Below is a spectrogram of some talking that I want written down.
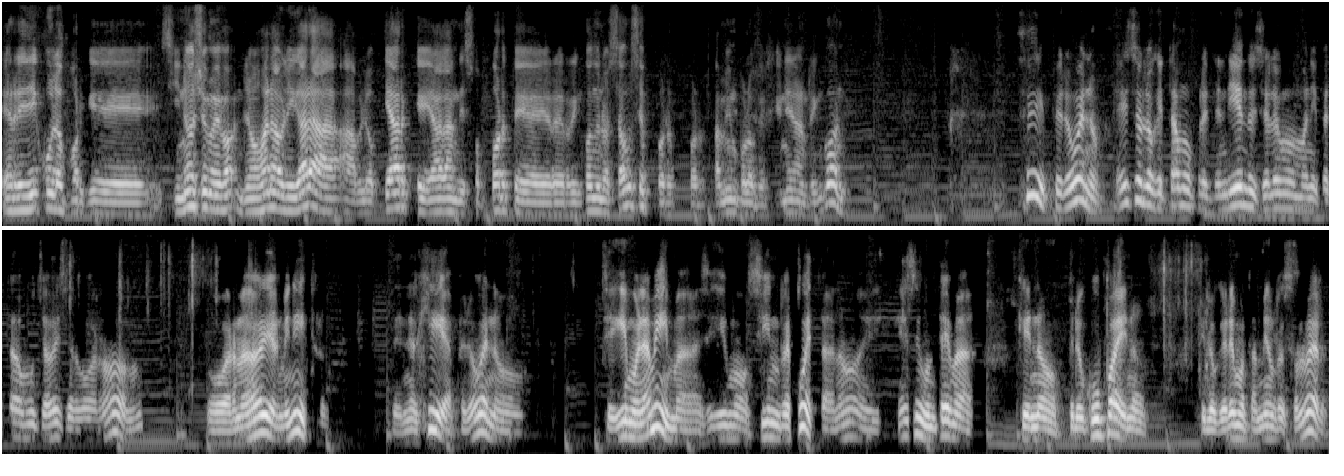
es ridículo porque si no yo nos van a obligar a, bloquear que hagan de soporte el Rincón de los Sauces por, también por lo que generan Rincón. Sí, pero bueno, eso es lo que estamos pretendiendo y se lo hemos manifestado muchas veces al gobernador, gobernador y el ministro de Energía, pero bueno, seguimos la misma, seguimos sin respuesta, ¿no? ese es un tema que nos preocupa y no, que lo queremos también resolver.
